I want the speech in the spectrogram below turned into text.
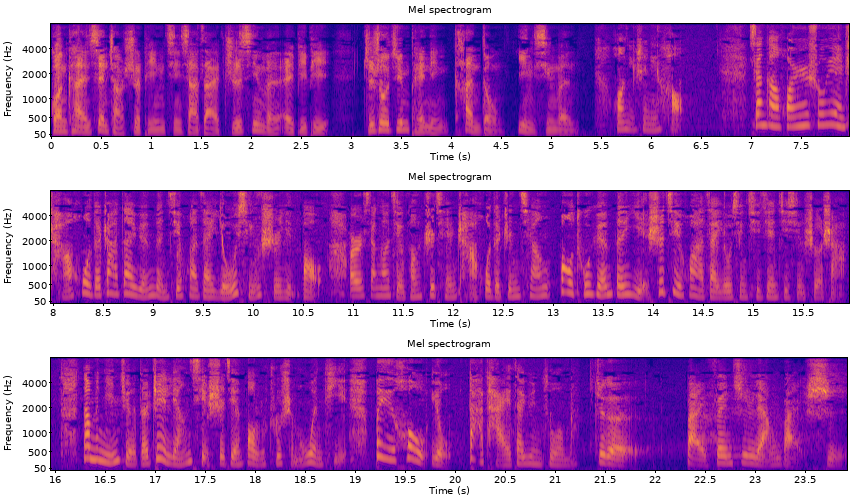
观看现场视频，请下载“直新闻 ”APP，直说君陪您看懂硬新闻。黄女士您好。香港华人书院查获的炸弹原本计划在游行时引爆，而香港警方之前查获的真枪，暴徒原本也是计划在游行期间进行射杀。那么您觉得这两起事件暴露出什么问题？背后有大台在运作吗？这个百分之两百是，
